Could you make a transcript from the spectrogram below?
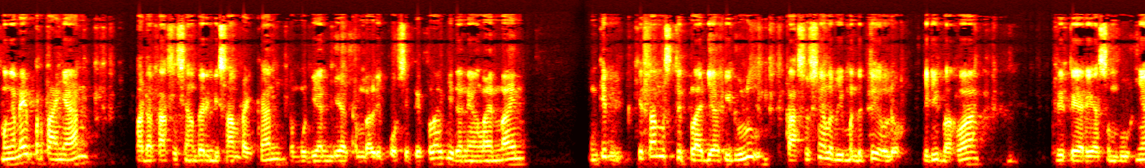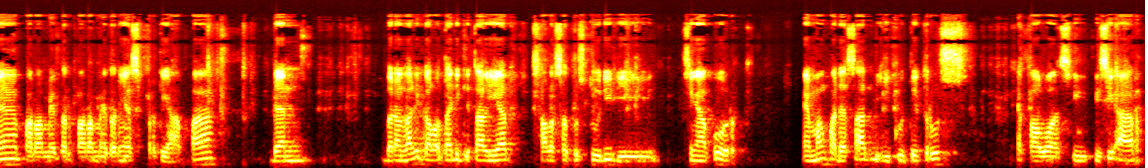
mengenai pertanyaan pada kasus yang tadi disampaikan, kemudian dia kembali positif lagi dan yang lain-lain, mungkin kita mesti pelajari dulu kasusnya lebih mendetail dong. Jadi bahwa kriteria sembuhnya, parameter-parameternya seperti apa, dan barangkali kalau tadi kita lihat salah satu studi di Singapura, memang pada saat diikuti terus evaluasi PCR,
